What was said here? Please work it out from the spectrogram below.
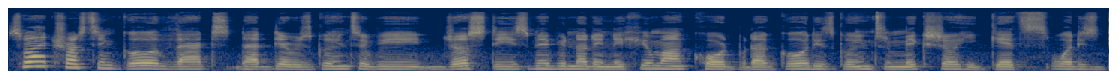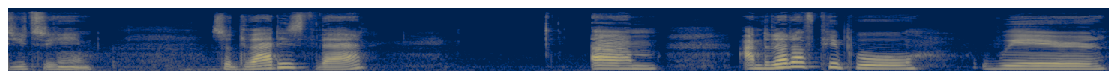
So I trust in God that that there is going to be justice, maybe not in a human court, but that God is going to make sure he gets what is due to him. So that is that. Um and a lot of people were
